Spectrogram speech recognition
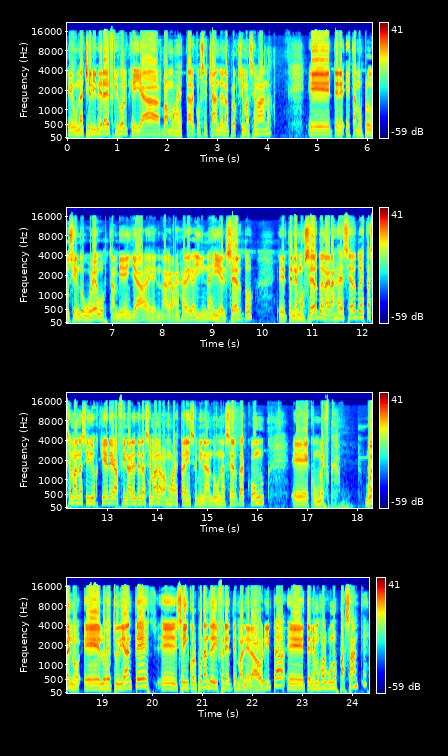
eh, una chelinera de frijol que ya vamos a estar cosechando en la próxima semana. estamos produciendo huevos también ya en la granja de gallinas y el cerdo eh, tenemos cerdo en la granja de cerdo. Esta semana, si Dios quiere, a finales de la semana vamos a estar inseminando una cerda con, eh, con mezcla. Bueno, eh, los estudiantes se incorporan de diferentes maneras. Ahorita tenemos algunos pasantes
